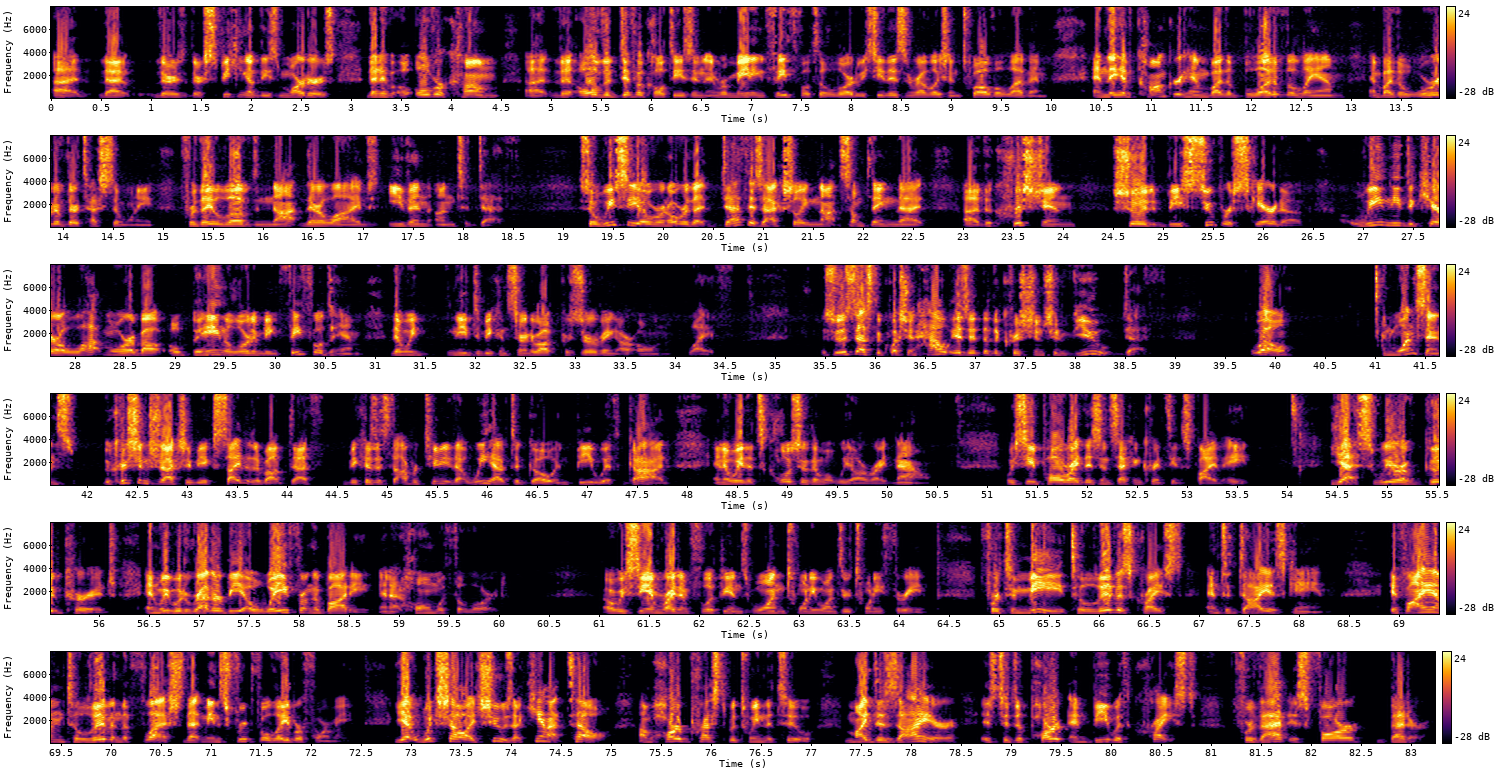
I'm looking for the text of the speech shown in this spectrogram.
uh, that they're, they're speaking of these martyrs that have overcome uh, the, all the difficulties in, in, remaining faithful to the Lord. We see this in Revelation 12 11. And they have conquered him by the blood of the Lamb and by the word of their testimony, for they loved not their lives even unto death. So we see over and over that death is actually not something that uh, the Christian should be super scared of we need to care a lot more about obeying the Lord and being faithful to Him than we need to be concerned about preserving our own life. So this asks the question how is it that the Christian should view death? Well, in one sense, the Christian should actually be excited about death because it's the opportunity that we have to go and be with God in a way that's closer than what we are right now. We see Paul write this in 2 Corinthians 5 8. Yes, we are of good courage, and we would rather be away from the body and at home with the Lord. Or we see him write in Philippians 1 21 through 23. For to me, to live is Christ, and to die is gain. If I am to live in the flesh, that means fruitful labor for me. Yet which shall I choose? I cannot tell. I'm hard pressed between the two. My desire is to depart and be with Christ, for that is far better.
